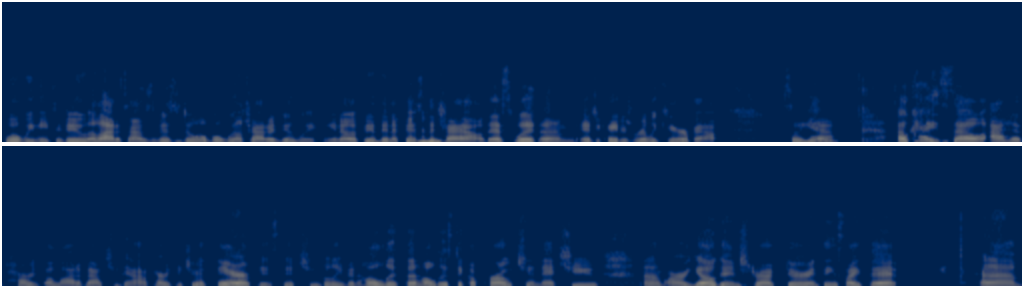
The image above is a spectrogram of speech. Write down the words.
what we need to do a lot of times if it's doable we'll try to do it you know if it benefits mm-hmm. the child that's what um, educators really care about so yeah Okay, so I have heard a lot about you now. I've heard that you're a therapist, that you believe in holi- the holistic approach, and that you um, are a yoga instructor and things like that. Um,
